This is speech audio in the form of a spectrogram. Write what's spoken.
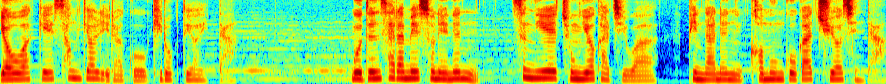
여호와께 성결이라고 기록되어 있다. 모든 사람의 손에는 승리의 종려 가지와 빛나는 검은고가 쥐어진다.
